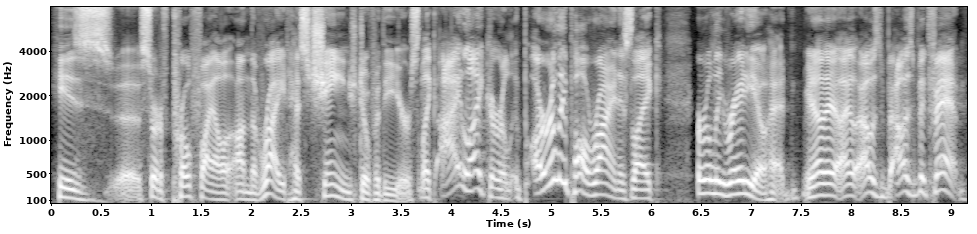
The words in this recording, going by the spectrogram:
his uh, sort of profile on the right has changed over the years. Like I like early early Paul Ryan is like early Radiohead. You know, I, I was I was a big fan.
